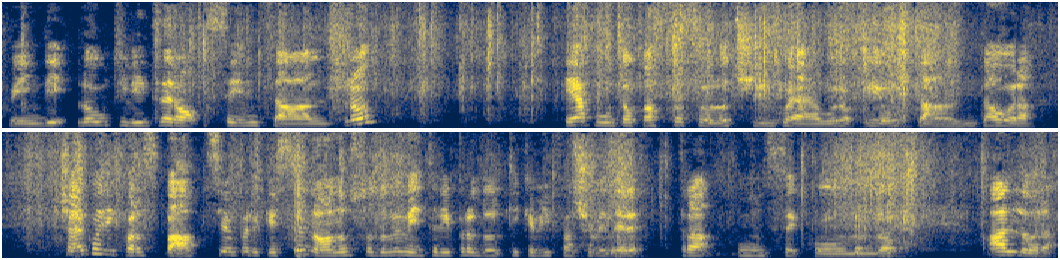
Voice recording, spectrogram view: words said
Quindi lo utilizzerò senz'altro. E appunto costa solo 5,80 euro ora cerco di far spazio perché se no non so dove mettere i prodotti che vi faccio vedere tra un secondo. Allora,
